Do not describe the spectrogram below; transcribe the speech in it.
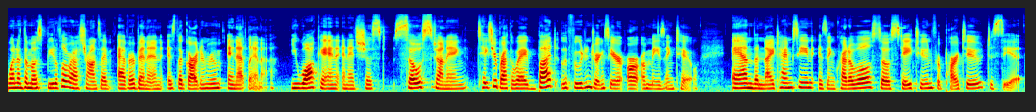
One of the most beautiful restaurants I've ever been in is the Garden Room in Atlanta. You walk in and it's just so stunning, takes your breath away, but the food and drinks here are amazing too. And the nighttime scene is incredible, so stay tuned for part two to see it.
